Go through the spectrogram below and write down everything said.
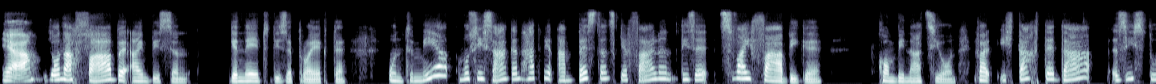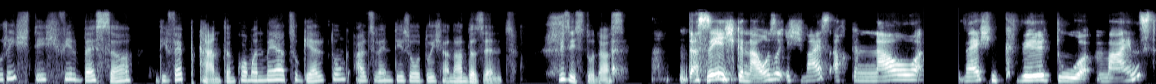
Ja. So nach Farbe ein bisschen genäht, diese Projekte. Und mir, muss ich sagen, hat mir am besten gefallen diese zweifarbige Kombination, weil ich dachte, da siehst du richtig viel besser, die Webkanten kommen mehr zur Geltung, als wenn die so durcheinander sind. Wie siehst du das? Das sehe ich genauso. Ich weiß auch genau, welchen Quill du meinst.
